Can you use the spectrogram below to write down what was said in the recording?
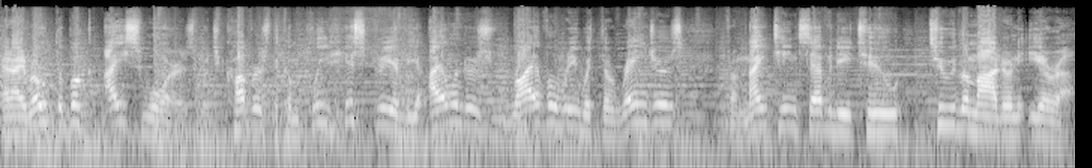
and I wrote the book Ice Wars, which covers the complete history of the Islanders' rivalry with the Rangers from 1972 to the modern era.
